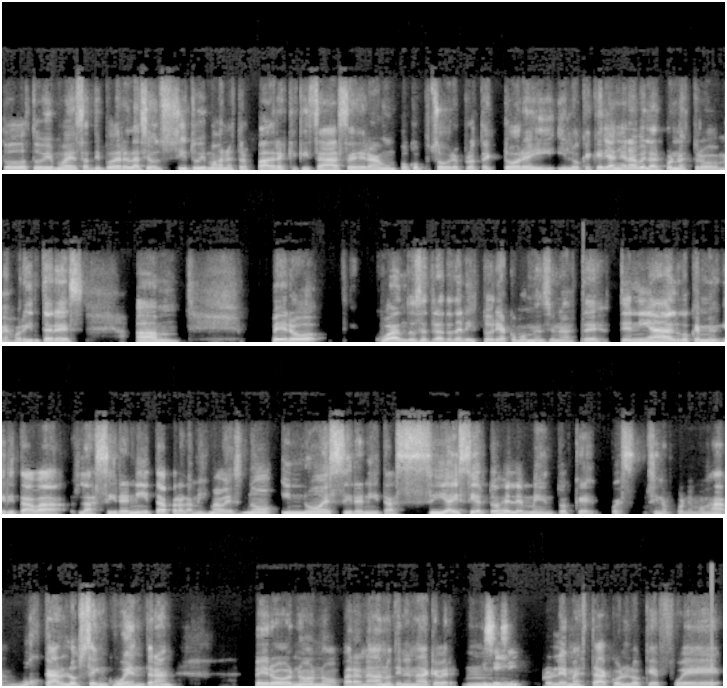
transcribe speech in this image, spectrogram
todos tuvimos ese tipo de relación. Sí tuvimos a nuestros padres que quizás eran un poco sobreprotectores y, y lo que querían era velar por nuestro mejor interés. pero cuando se trata de la historia, como mencionaste, tenía algo que me gritaba la sirenita, pero a la misma vez no, y no es sirenita. Sí hay ciertos elementos que, pues, si nos ponemos a buscarlos, se encuentran, pero no, no, para nada, no tiene nada que ver. Sí, Mi problema está con lo que fue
